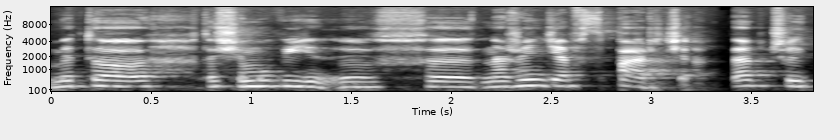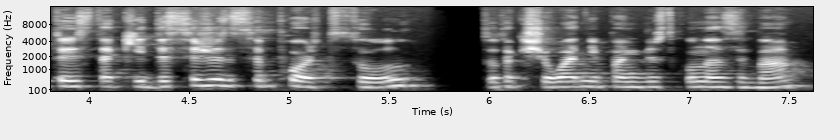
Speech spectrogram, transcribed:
My to, to się mówi y, w narzędzia wsparcia, tak? czyli to jest taki decision support tool, to tak się ładnie po angielsku nazywa,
